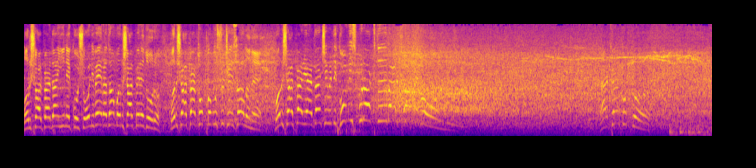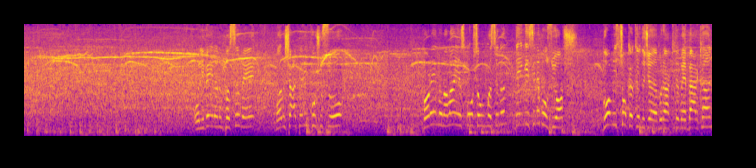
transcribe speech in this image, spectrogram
Barış Alper'den yine koşu. Oliveira'dan Barış Alper'e doğru. Barış Alper topla buluştu ceza alanı. Barış Alper yerden çevirdi. Gomis bıraktı. Berkan gol. Erkan Kutlu. Oliveira'nın pası ve Barış Alper'in koşusu Corendon Alanya Spor savunmasının dengesini bozuyor. Gomis çok akıllıca bıraktı ve Berkan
